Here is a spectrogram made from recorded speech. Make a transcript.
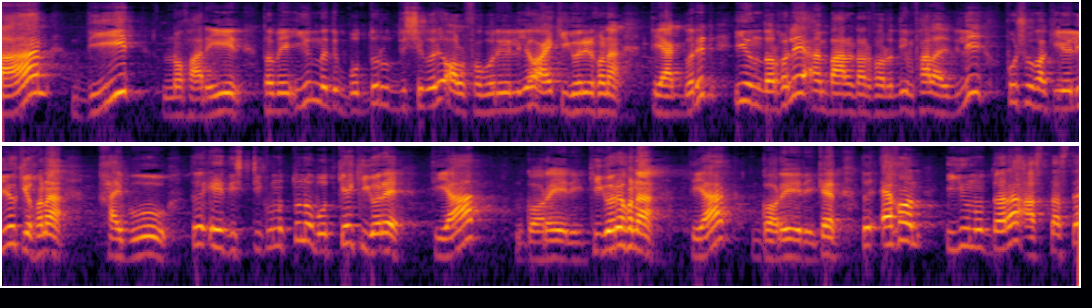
দান, দিত নফারির। তবে ইউন মধ্যে বৌদ্ধর উদ্দেশ্য করে, অল্প করে হলিও আয় কি করির হনা? ত্যাগ করির ইউন দর হলে আমি বারোটার পর দিন ফালাই দিলি, পশু পাখি হলিও কি হনা? খাইবু। তো এই দৃষ্টিকোণ তো বোধকে কি করে? ত্যাগ গড়ের কি করে হনা? ত্যাগ গড়ের কেন? তো এখন ইউনুর দ্বারা আস্তে আস্তে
